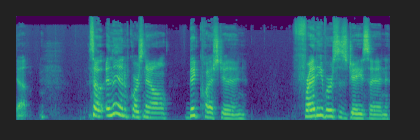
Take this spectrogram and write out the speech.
Yeah. So, and then, of course, now, big question Freddy versus Jason.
